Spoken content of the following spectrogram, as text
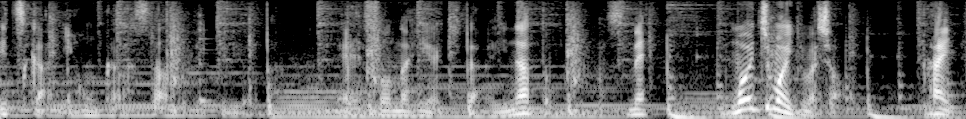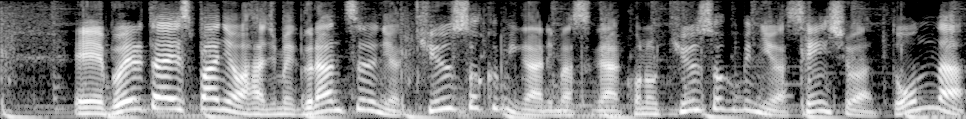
いつか日本からスタートできるような、えー、そんな日が来たらいいなと思いますね。もう一問いきましょう。はい。えー、ブエルタ・エスパニャをはじめグランツールには休息日がありますがこの休息日には選手はどんな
